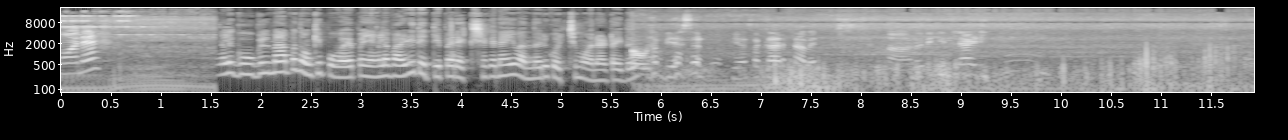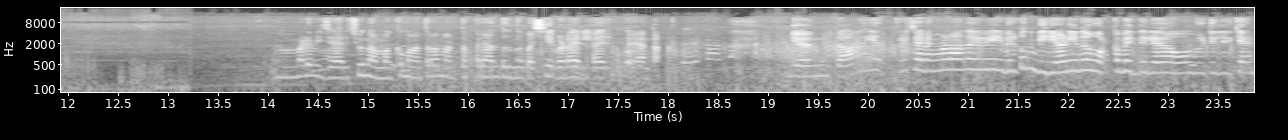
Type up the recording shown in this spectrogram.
മോനെ. ഞങ്ങൾ ഗൂഗിൾ മാപ്പ് നോക്കി പോയപ്പോൾ ഞങ്ങളെ വഴി തെറ്റിയപ്പോൾ രക്ഷകനായി വന്ന ഒരു കൊച്ചു മോനാട്ടോ ഇത്. അഭ്യാസം അഭ്യാസക്കാരനവൻ. ആളൊരു കില്ലാടി. നമ്മൾ വിചാരിച്ചു നമുക്ക് മാത്രം നട്ടപ്പരാന്ത് തിന്നു പക്ഷെ ഇവിടെ എല്ലാവർക്കും ഭ്രാന്ത എന്താ എത്ര ജനങ്ങളാണ് ഇവ- ഇവർക്കൊന്നും ബിരിയാണി ഒന്നും ഉറക്കം വരുന്നില്ല. ഓ വീട്ടിലിരിക്കാൻ.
